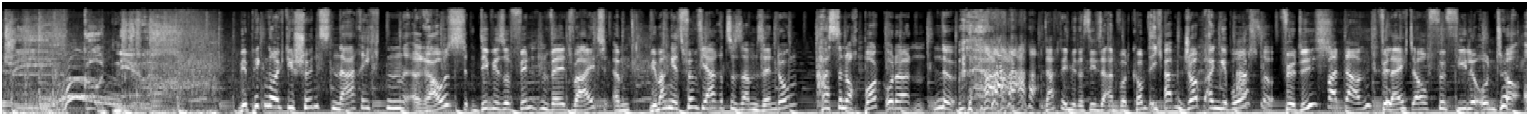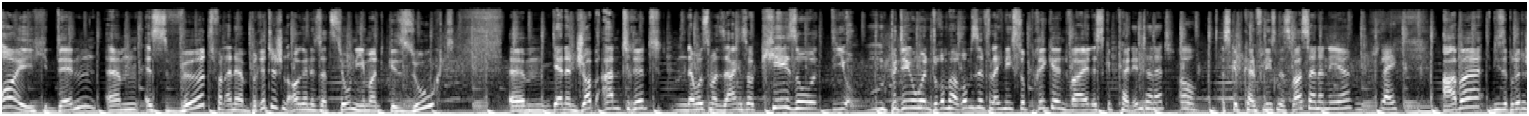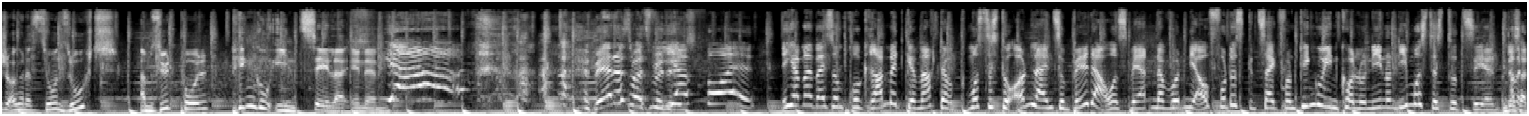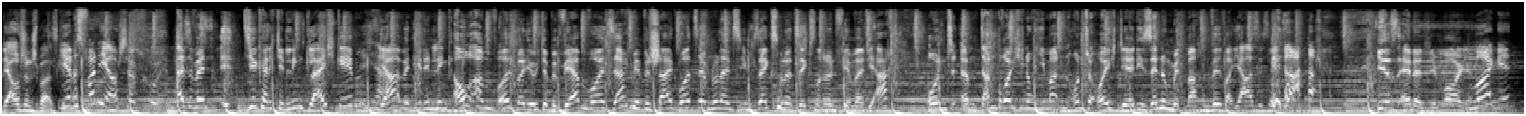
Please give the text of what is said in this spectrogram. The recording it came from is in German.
Good News. Wir picken euch die schönsten Nachrichten raus, die wir so finden weltweit. Ähm, wir machen jetzt fünf Jahre zusammen Sendung. Hast du noch Bock oder? Nö. Dachte ich mir, dass diese Antwort kommt. Ich habe ein Jobangebot so. für dich. Verdammt. Vielleicht auch für viele unter euch, denn ähm, es wird von einer britischen Organisation jemand gesucht, ähm, der einen Job antritt. Da muss man sagen, so okay, so die Bedingungen drumherum sind vielleicht nicht so prickelnd, weil es gibt kein Internet, Oh, es gibt kein fließendes Wasser in der Nähe. schlecht. Aber diese britische Organisation sucht am Südpol PinguinzählerInnen. Ja! Wäre das was für dich? Ja, voll. Ich habe mal bei so einem Programm mitgemacht, da musstest du online so Bilder auswerten. Da wurden dir auch Fotos gezeigt von Pinguinkolonien und die musstest du zählen. Und das hat ja auch schon Spaß ja, gemacht. das fand ich auch schon cool. Also wenn, äh, dir kann ich den Link gleich geben. Ja. Ja. wenn ihr den Link auch haben wollt, weil ihr euch da bewerben wollt, sagt mir Bescheid. WhatsApp 0176 106 904 mal die 8. Und ähm, dann bräuchte ich noch jemanden unter euch, der die Sendung mitmachen will, weil ja, sie ist Ja. Hier ist Energy. Morgen. Morgen.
